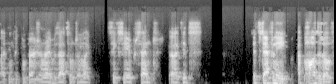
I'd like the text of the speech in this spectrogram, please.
I think the conversion rate was at something like sixty-eight percent. Like it's it's definitely a positive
